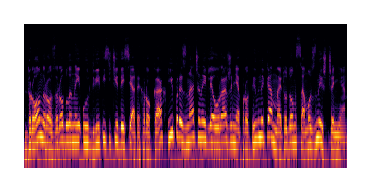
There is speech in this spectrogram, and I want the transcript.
Дрон розроблений у 2010-х роках і призначений для ураження противника методом самознищення.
